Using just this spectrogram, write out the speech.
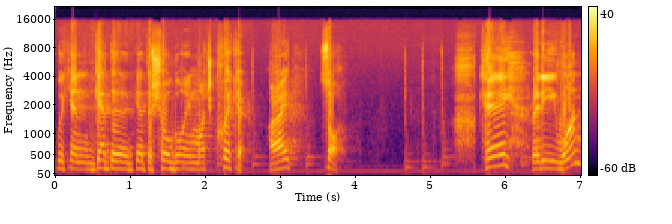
We can get the, get the show going much quicker. All right? So, okay, ready? One,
